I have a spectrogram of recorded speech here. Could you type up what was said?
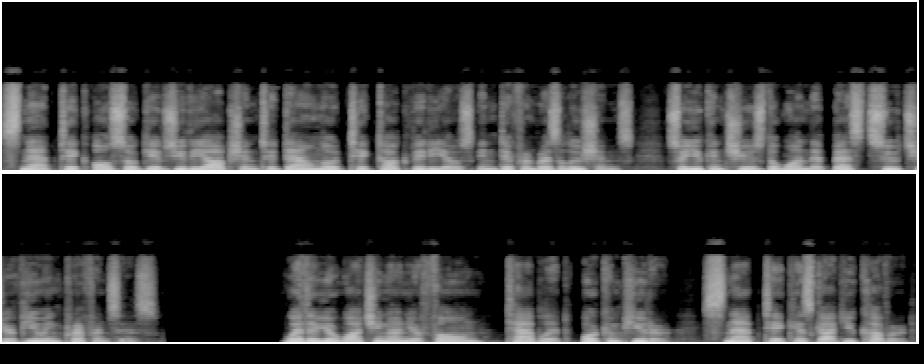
SnapTik also gives you the option to download TikTok videos in different resolutions, so you can choose the one that best suits your viewing preferences. Whether you're watching on your phone, tablet, or computer, SnapTik has got you covered.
